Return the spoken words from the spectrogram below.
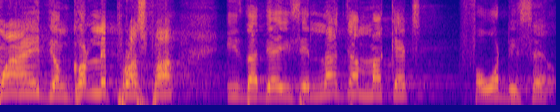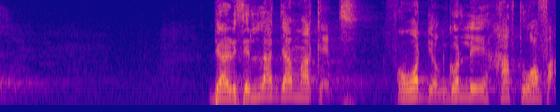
why the ungodly prosper is that there is a larger market for what they sell. There is a larger market for what the ungodly have to offer.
